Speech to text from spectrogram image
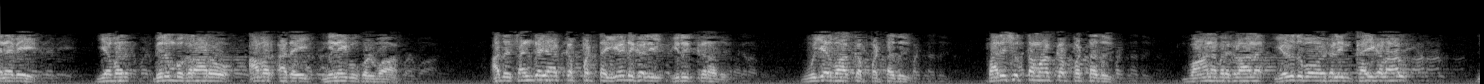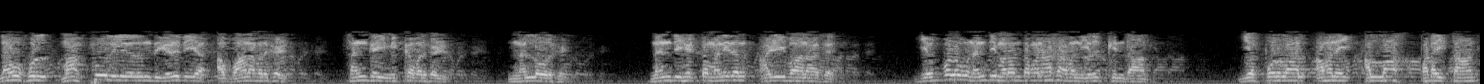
எனவே எவர் விரும்புகிறாரோ அவர் அதை நினைவு கொள்வார். அது சங்கையாக்கப்பட்ட ஏடுகளில் இருக்கிறது உயர்வாக்கப்பட்டது பரிசுத்தமாக்கப்பட்டது. வானவர்களான எழுதுபவர்களின் கைகளால் லவ்ஹுல் மஹ்பூலிலிருந்து எழுதிய அவ்வானவர்கள் சங்கை மிக்கவர்கள் நல்லோர்கள். நன்றி கெட்ட மனிதன் அழிவானாக. எவ்வளவு நன்றி மறந்தவனாக அவன் இருக்கின்றான்? எப்பொருளால் அவனை அல்லாஹ் படைத்தான்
